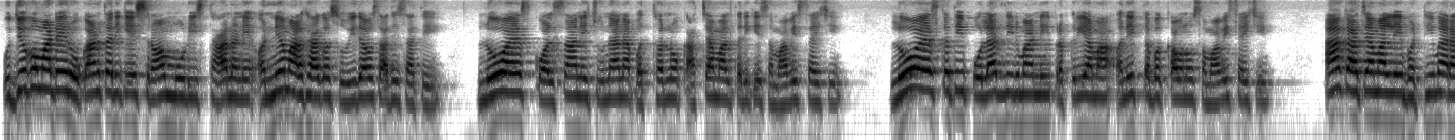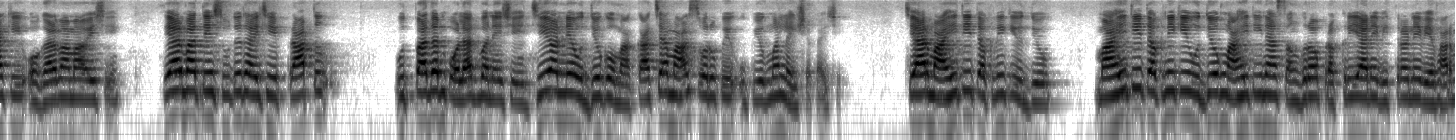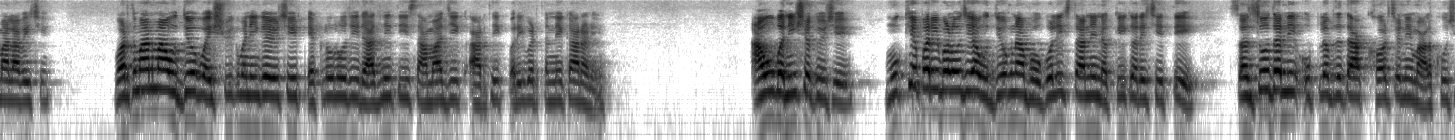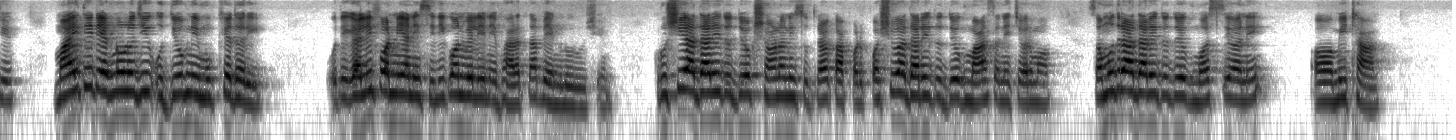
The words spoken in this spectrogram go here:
ઉદ્યોગો માટે રોકાણ તરીકે શ્રમ, મૂડી, સ્થાન અને અન્ય માળખાગત સુવિધાઓ સાથે સાથે લો અયસ્ક કોલસા અને ચૂનાના પથ્થરનો કાચા માલ તરીકે સમાવેશ થાય છે. લો અયસ્કથી પોલાદ નિર્માણની પ્રક્રિયામાં અનેક તબક્કાઓનો સમાવેશ થાય છે. આ કાચા માલને ભઠ્ઠીમાં રાખી ઓગાળવામાં આવે છે. ત્યારબાદ તે શુદ્ધ થાય છે, પ્રાપ્ત ઉત્પાદન પોલાદ બને છે, જે અન્ય ઉદ્યોગોમાં કાચા માલ સ્વરૂપે ઉપયોગમાં લઈ શકાય છે. ચાર માહિતી તકનીકી ઉદ્યોગ. માહિતી તકનીકી ઉદ્યોગ માહિતીના સંગ્રહ, પ્રક્રિયા અને વિતરણને વ્યવહારમાં લાવે છે. વર્તમાનમાં ઉદ્યોગ વૈશ્વિક બની ગયો છે. ટેકનોલોજી, રાજનીતિ, સામાજિક, આર્થિક પરિવર્તનને કારણે. આવું બની શક્યું છે. મુખ્ય પરિબળો જે આ ઉદ્યોગના ભૌગોલિક સ્થાનને નક્કી કરે છે તે સંશોધનની ઉપલબ્ધતા, ખર્ચ અને માળખું છે. માહિતી ટેકનોલોજી ઉદ્યોગની મુખ્ય ધરી તે કેલિફોર્નિયાની સિલિકોન વેલી અને ભારતના બેંગલુરુ છે. કૃષિ આધારિત ઉદ્યોગ શણ અને સુતરાઉ કાપડ, પશુ આધારિત ઉદ્યોગ માંસ અને ચર્મ, સમુદ્ર આધારિત ઉદ્યોગ મત્સ્ય અને મીઠાણ મીઠા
